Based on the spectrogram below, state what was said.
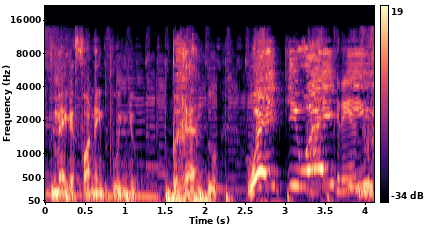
de megafone em punho, berrando. Wakey, wakey!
